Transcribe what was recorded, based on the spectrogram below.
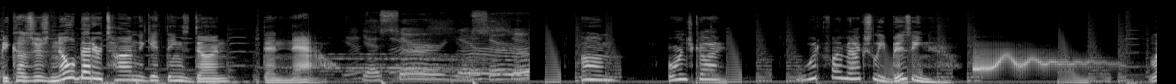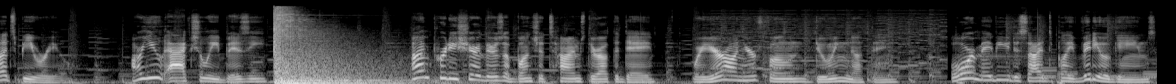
because there's no better time to get things done than now. Yes, sir. Yes, sir. Um, Orange Guy, what if I'm actually busy now? Let's be real. Are you actually busy? I'm pretty sure there's a bunch of times throughout the day where you're on your phone doing nothing, or maybe you decide to play video games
